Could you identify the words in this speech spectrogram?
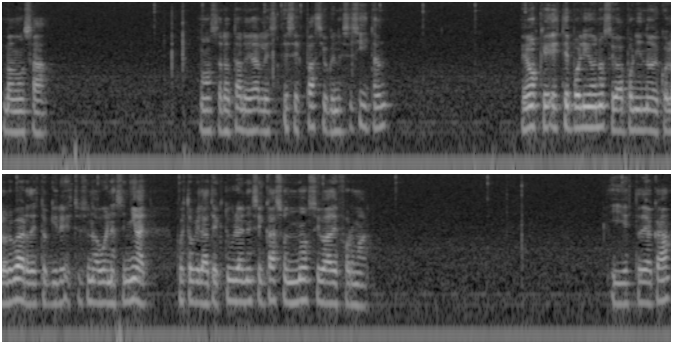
Vamos a vamos a tratar de darles ese espacio que necesitan vemos que este polígono se va poniendo de color verde esto, quiere, esto es una buena señal puesto que la textura en ese caso no se va a deformar y esto de acá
